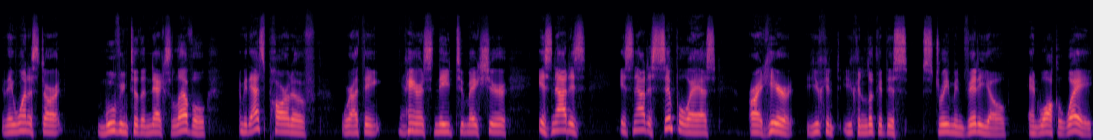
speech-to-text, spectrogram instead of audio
and they want to start moving to the next level, I mean that's part of where I think yeah. parents need to make sure it's not as it's not as simple as all right here you can you can look at this streaming video and walk away.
